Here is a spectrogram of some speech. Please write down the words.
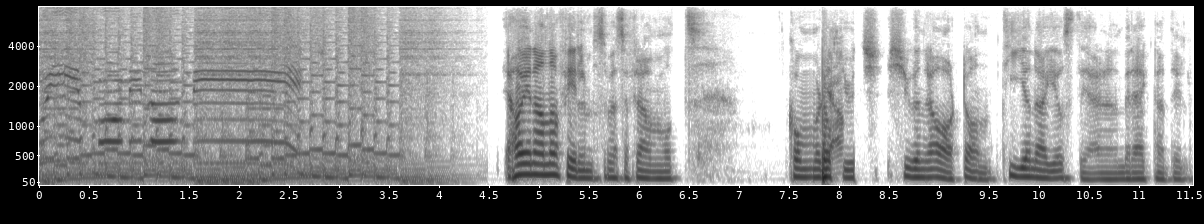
Scream for me Long Beach! Jag har ju en annan film som jag ser fram emot. Kommer dock Ja. ut 2018. 10 augusti är den beräknad till.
